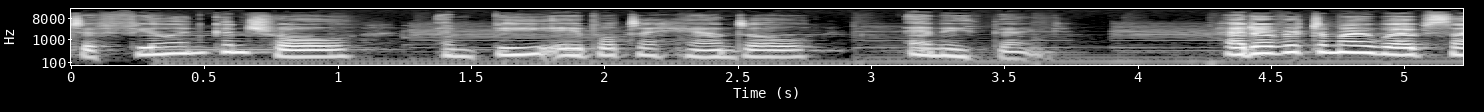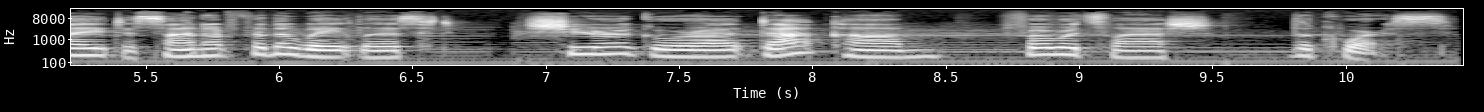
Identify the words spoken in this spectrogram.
to feel in control and be able to handle anything. Head over to my website to sign up for the waitlist, shiragura.com forward slash the course.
